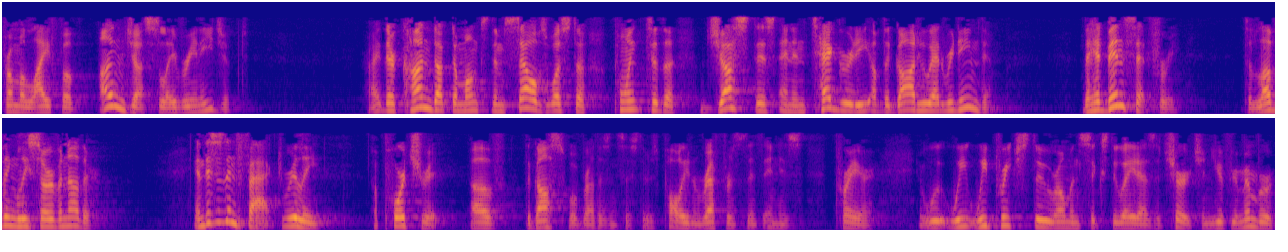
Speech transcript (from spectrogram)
from a life of unjust slavery in Egypt. Right? Their conduct amongst themselves was to point to the justice and integrity of the God who had redeemed them. They had been set free to lovingly serve another. And this is, in fact, really a portrait of the gospel, brothers and sisters. Paul even referenced this in his prayer. we, we, we preached through Romans 6 to 8 as a church. And if you remember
